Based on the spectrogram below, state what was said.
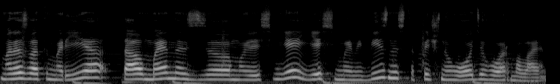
Мене звати Марія, та у мене з моєю сім'єю є сімейний бізнес тактичного одягу Armaline.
